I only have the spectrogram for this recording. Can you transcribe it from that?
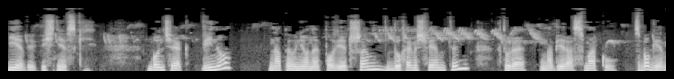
i Ewy Wiśniewskiej. Bądźcie jak wino napełnione powietrzem, Duchem Świętym, które nabiera smaku z Bogiem.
